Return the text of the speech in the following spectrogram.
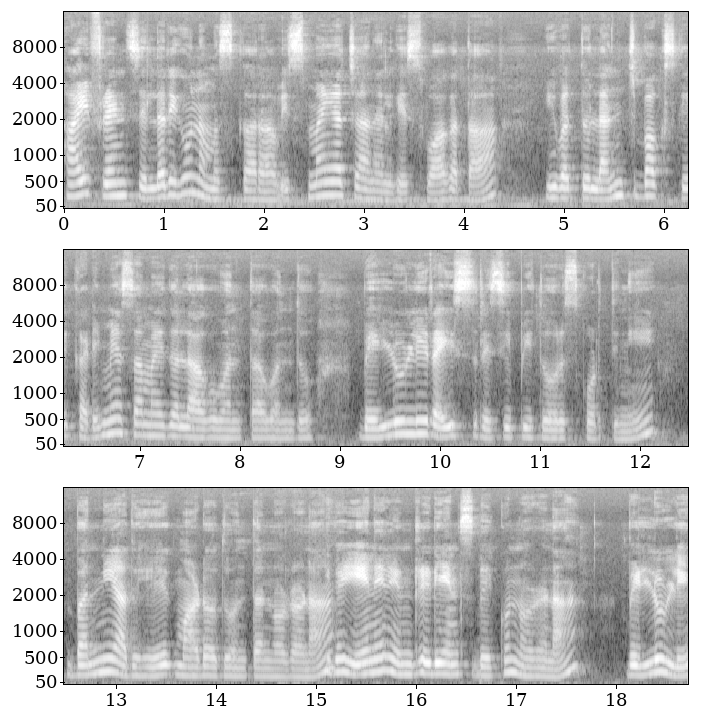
ಹಾಯ್ ಫ್ರೆಂಡ್ಸ್, ಎಲ್ಲರಿಗೂ ನಮಸ್ಕಾರ. ವಿಸ್ಮಯ ಚಾನೆಲ್ಗೆ ಸ್ವಾಗತ. ಇವತ್ತು ಲಂಚ್ ಬಾಕ್ಸ್ಗೆ ಕಡಿಮೆ ಸಮಯದಲ್ಲಾಗುವಂಥ ಒಂದು ಬೆಳ್ಳುಳ್ಳಿ ರೈಸ್ ರೆಸಿಪಿ ತೋರಿಸ್ಕೊಡ್ತೀನಿ. ಬನ್ನಿ, ಅದು ಹೇಗೆ ಮಾಡೋದು ಅಂತ ನೋಡೋಣ. ಈಗ ಏನೇನು ಇಂಗ್ರೀಡಿಯೆಂಟ್ಸ್ ಬೇಕು ನೋಡೋಣ. ಬೆಳ್ಳುಳ್ಳಿ,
